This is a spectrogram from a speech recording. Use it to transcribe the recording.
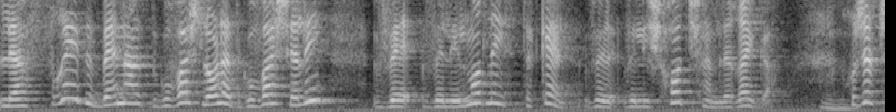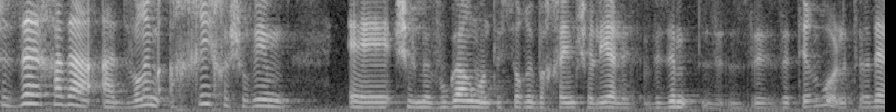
להפריד בין התגובה שלו לתגובה שלי, ו, וללמוד להסתכל, ו, ולשהות שם לרגע. Mm-hmm. אני חושבת שזה אחד הדברים הכי חשובים אה, של מבוגר מונטסורי בחיים של ילד, וזה זה, זה, זה תרגול, אתה יודע.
